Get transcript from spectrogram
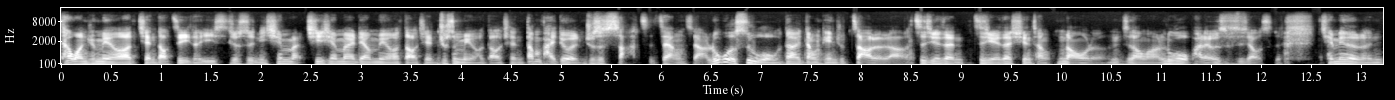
他完全没有要检讨自己的意思，就是你先买，提前卖掉，没有要道歉，就是没有要道歉。当排队的人就是傻子，这样子啊。如果是我，我大概当天就炸了啦，直接在直接在现场闹了，你知道吗？如果我排了二十四小时，前面的人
